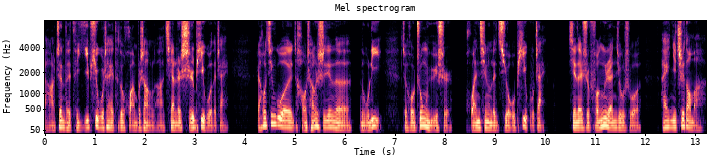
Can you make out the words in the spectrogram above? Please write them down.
啊！真的，他一屁股债他都还不上了啊！欠了十屁股的债。然后经过好长时间的努力，最后终于是还清了九屁股债。现在是逢人就说：“哎，你知道吗？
